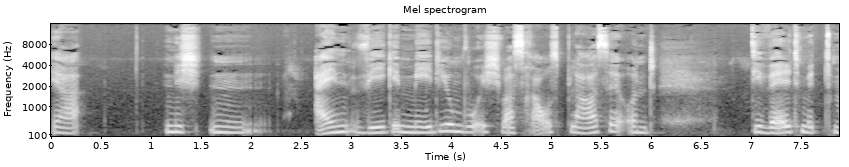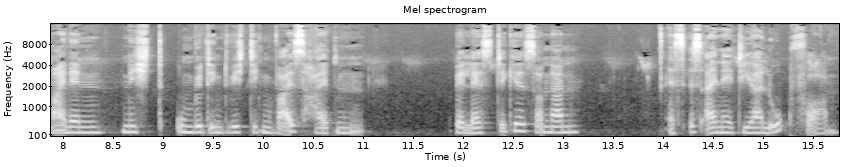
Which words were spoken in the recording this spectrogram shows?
ja nicht ein Einwegemedium, wo ich was rausblase und die Welt mit meinen nicht unbedingt wichtigen Weisheiten belästige, sondern es ist eine Dialogform.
